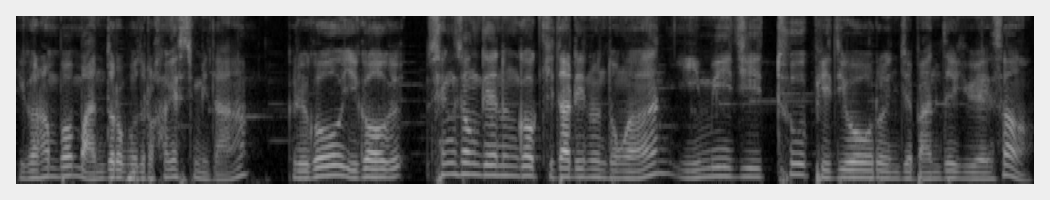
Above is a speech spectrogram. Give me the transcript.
이걸 한번 만들어 보도록 하겠습니다. 그리고 이거 생성되는 거 기다리는 동안 이미지 투 비디오로 이제 만들기 위해서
